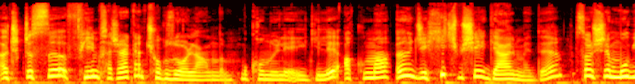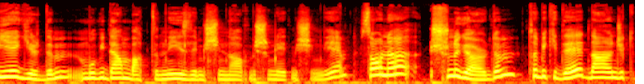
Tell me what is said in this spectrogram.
Açıkçası film seçerken çok zorlandım bu konuyla ilgili. Aklıma önce hiçbir şey gelmedi. Sonra işte Mubi'ye girdim. Mubi'den baktım ne izlemişim, ne yapmışım, ne etmişim diye. Sonra şunu gördüm. Tabii ki de daha önceki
